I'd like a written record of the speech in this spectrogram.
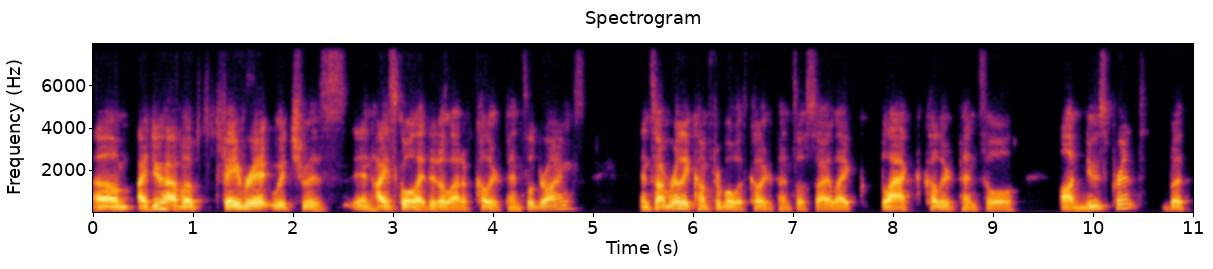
Um, I do have a favorite, which was in high school. I did a lot of colored pencil drawings, and so I'm really comfortable with colored pencil. So I like black colored pencil on newsprint, but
